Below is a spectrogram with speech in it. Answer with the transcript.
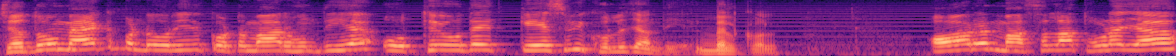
ਜਦੋਂ ਮਹਿਕ ਪੰਡੋਰੀ ਦੀ ਕੁੱਟਮਾਰ ਹੁੰਦੀ ਹੈ ਉੱਥੇ ਉਹਦੇ ਕੇਸ ਵੀ ਖੁੱਲ ਜਾਂਦੇ ਆ। ਬਿਲਕੁਲ। ਔਰ ਮਸਲਾ ਥੋੜਾ ਜਿਹਾ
